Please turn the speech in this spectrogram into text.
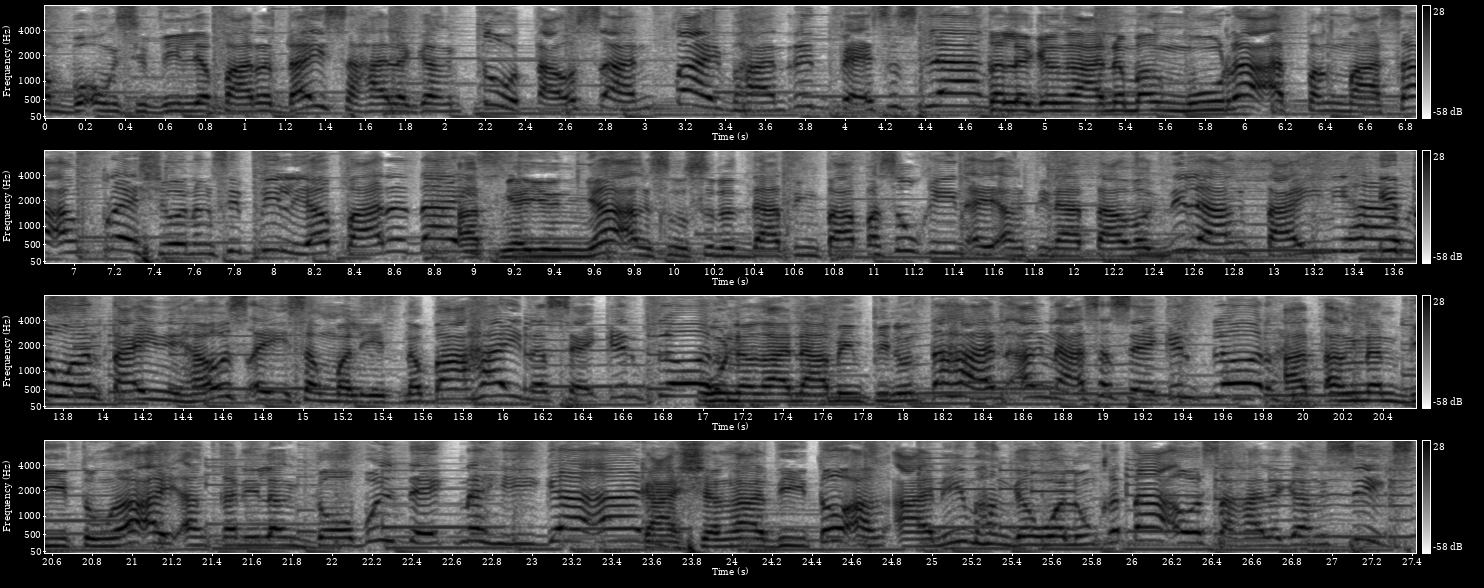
ang buong Sevilla Paradise sa halagang 2,500 pesos lang. Talaga nga namang mura at pangmasa ang presyo ng Sevilla Paradise. At ngayon nga ang susunod nating papasukin ay ang tinatawag nilang Tiny House. Ito ang tiny house ay isang maliit na bahay na second floor. Una nga naming pinuntahan ang nasa second floor. At ang nandito nga ay ang kanilang double deck na higaan. Kasya nga dito ang anim hanggang walong katao sa halagang 6,000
